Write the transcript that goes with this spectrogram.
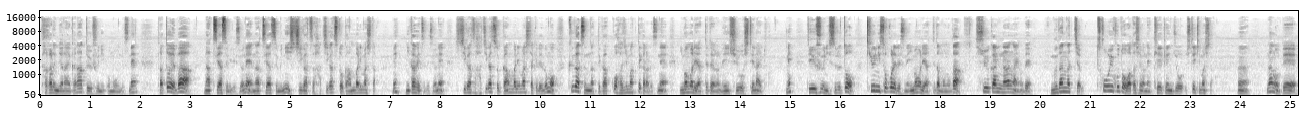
かかるんじゃないかなというふうに思うんですね。例えば夏休みですよね。夏休みに7月8月と頑張りました。ね、2ヶ月ですよね。7月8月と頑張りましたけれども9月になって学校始まってからですね今までやってたような練習をしてないとかねっていう風にすると急にそこでですね今までやってたものが習慣にならないので無駄になっちゃう。そういうことを私はね経験上してきました、うん、なので、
